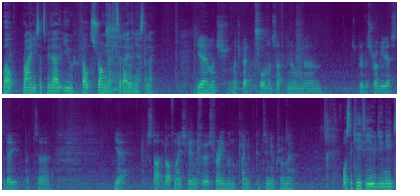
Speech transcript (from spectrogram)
Well, Ryan, you said to me there that you felt stronger today than yesterday. Yeah, much much better performance afternoon. Um, it was a bit of a struggle yesterday, but uh, yeah, started off nicely in the first frame and kind of continued from there. What's the key for you? Do you need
